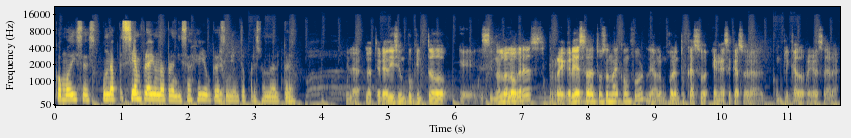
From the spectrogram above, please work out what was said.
como dices, una, siempre hay un aprendizaje y un crecimiento personal, creo. La, teoría dice un poquito, eh, si no lo logras, regresa a tu zona de confort. A lo mejor en tu caso, en ese caso era complicado regresar a,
